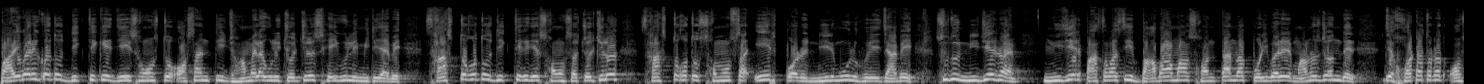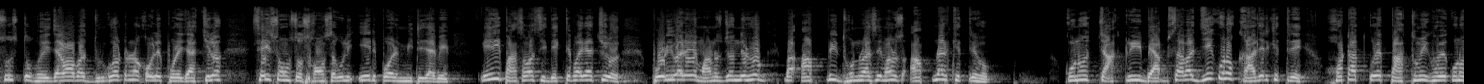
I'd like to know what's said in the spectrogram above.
পারিবারিকগত দিক থেকে যে সমস্ত অশান্তি, ঝামেলাগুলি চলছিল, সেইগুলি মিটে যাবে। স্বাস্থ্যগত দিক থেকে যে সমস্যা চলছিল, স্বাস্থ্যগত সমস্যা এরপর নির্মূল হয়ে যাবে। শুধু নিজের নয়, নিজের পাশাপাশি বাবা মা, সন্তান বা পরিবারের মানুষজনদের যে হঠাৎ হঠাৎ অসুস্থ হয়ে যাওয়া বা দুর্ঘটনা কবলে পড়ে যাচ্ছিল, সেই সমস্ত সমস্যাগুলি এরপর মিটে যাবে। এরই পাশাপাশি দেখতে পাওয়া যাচ্ছিল, পরিবারের মানুষজনদের হোক বা আপনি ধনুরাশির মানুষ, আপনার ক্ষেত্রে হোক কোনো চাকরির ব্যবসা বা যে কোনো কাজের ক্ষেত্রে হঠাৎ করে প্রাথমিকভাবে কোনো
